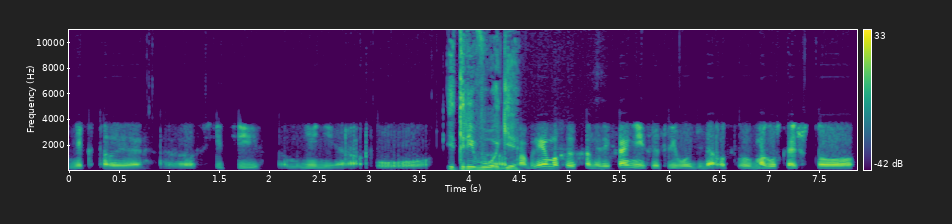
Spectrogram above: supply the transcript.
некоторые э, в сети мнения о и тревоги. проблемах их, о нареканиях и тревоги, да, вот могу сказать, что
